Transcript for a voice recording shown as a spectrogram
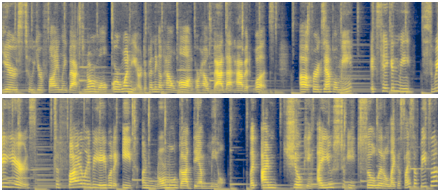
years till you're finally back to normal, or one year, depending on how long or how bad that habit was. Uh, for example, me, it's taken me three years to finally be able to eat a normal goddamn meal. Like, I'm joking. I used to eat so little. Like, a slice of pizza,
